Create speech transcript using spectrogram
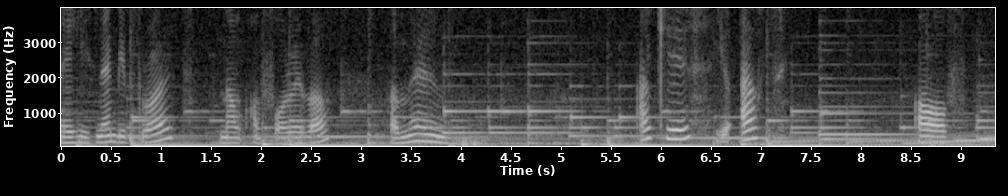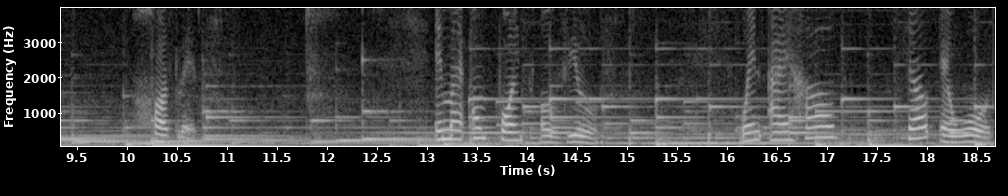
May His name be praised now and forever. Amen. Okay, you asked of hustling. In my own point of view, when I have held a word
